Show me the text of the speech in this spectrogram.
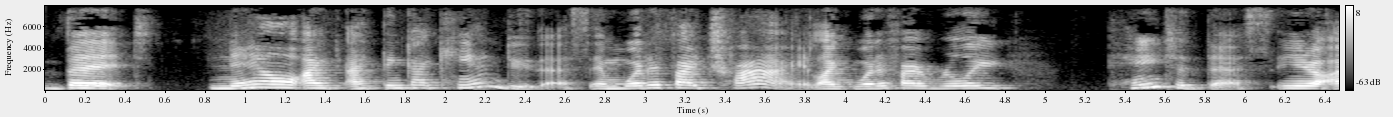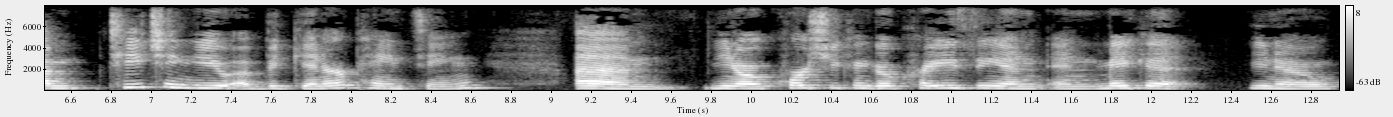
but now I, I think I can do this. And what if I try? Like, what if I really painted this? You know, I'm teaching you a beginner painting um, you know, of course, you can go crazy and, and make it, you know,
